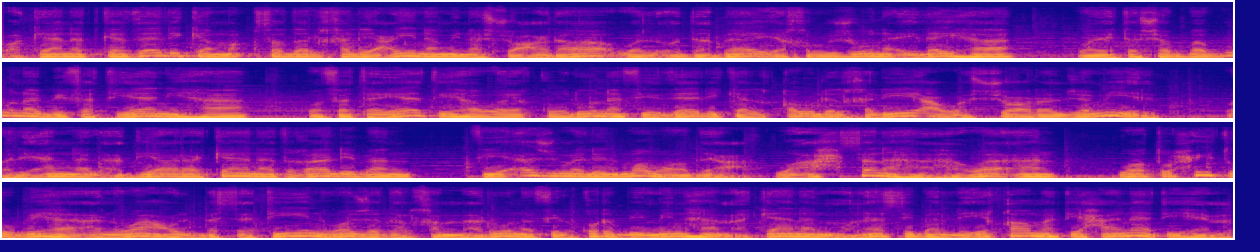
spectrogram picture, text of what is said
وكانت كذلك مقصد الخليعين من الشعراء والأدباء يخرجون إليها ويتشببون بفتيانها وفتياتها ويقولون في ذلك القول الخليع والشعر الجميل ولأن الأديار كانت غالبا في أجمل المواضع وأحسنها هواء وتحيط بها أنواع البساتين وجد الخمارون في القرب منها مكانا مناسبا لإقامة حاناتهم.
